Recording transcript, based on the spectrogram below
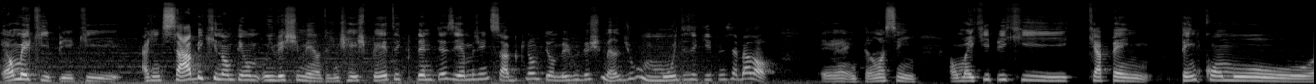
é uma equipe que a gente sabe que não tem um investimento, a gente respeita a equipe da NTZ, mas a gente sabe que não tem o mesmo investimento de muitas equipes no CBLOL. É, então, assim, é uma equipe que, que a PEN tem como.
